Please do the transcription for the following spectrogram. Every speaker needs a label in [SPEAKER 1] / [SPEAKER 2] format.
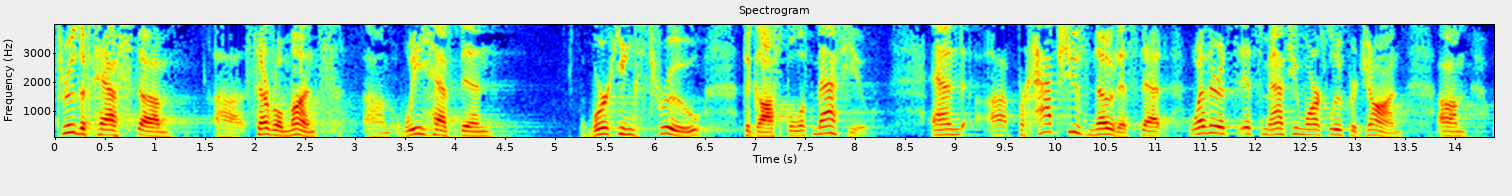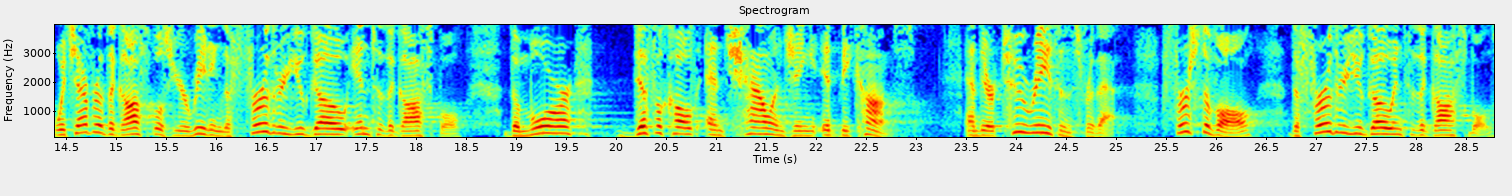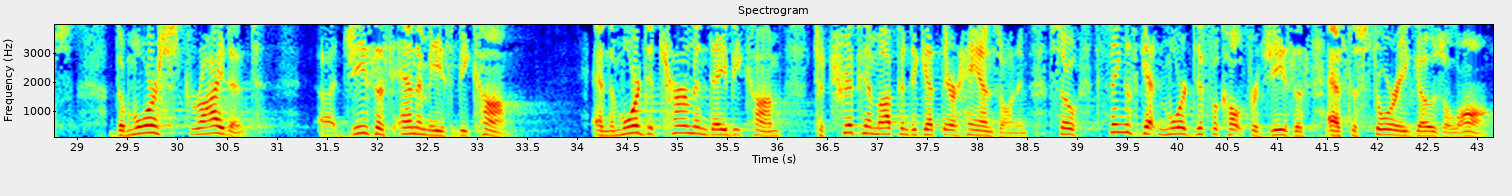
[SPEAKER 1] Through the past um, uh, several months, um, we have been working through the Gospel of Matthew. And uh, perhaps you've noticed that whether it's it's Matthew, Mark, Luke, or John, um, whichever the Gospels you're reading, the further you go into the Gospel, the more difficult and challenging it becomes. And there are two reasons for that. First of all, the further you go into the Gospels, the more strident uh, Jesus' enemies become. And the more determined they become to trip him up and to get their hands on him. So things get more difficult for Jesus as the story goes along.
